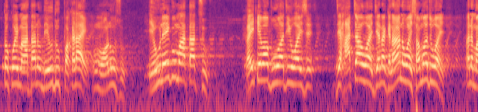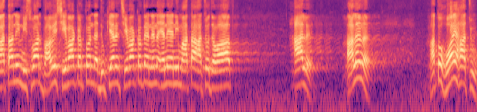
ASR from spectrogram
તો કોઈ માતાનું દેવ દુઃખ પકડાય, હું માનું છું. એવું નહીં કે હું માતા જ છું. કઈ એવા ભુવાજી હોય છે, જે હાચા હોય, જેના જ્ઞાન હોય, સમજ હોય, અને માતાની નિસ્વાર્થ ભાવે સેવા કરતો હોય ને દુખિયાની સેવા કરતો હોય ને એને એની માતા સાચો જવાબ હાલે હાલે ને? હા તો હોય સાચું,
